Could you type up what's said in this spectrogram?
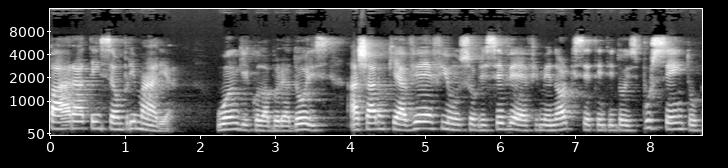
para a atenção primária. Wang e colaboradores acharam que a VF1 sobre CVF menor que 72%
